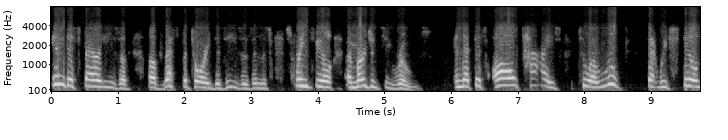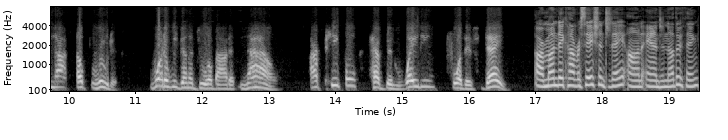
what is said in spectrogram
in disparities of, of respiratory diseases in the Springfield emergency rooms, and that this all ties to a root that we've still not uprooted. What are we going to do about it now? Our people have been waiting for this day. Our Monday conversation today on And Another Thing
